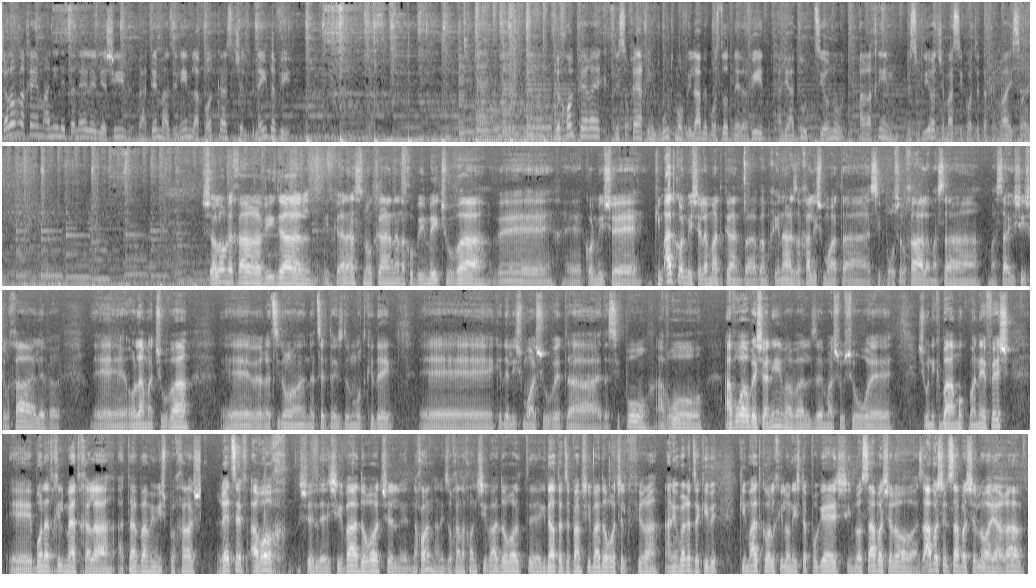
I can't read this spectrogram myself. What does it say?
שלום לכם, אני נתנאל אלישיב, ואתם מאזינים לפודקאסט של בני דוד. בכל פרק נשוחח עם דמות מובילה במוסדות בני דוד על יהדות, ציונות, ערכים וסוגיות שמעסיקות את החברה הישראלית. שלום לך, הרב יגאל, התכנסנו כאן, אנחנו בימי תשובה, וכל מי ש... כמעט כל מי שלמד כאן במכינה זכה לשמוע את הסיפור שלך על המסע, האישי שלך אל עבר אה, עולם התשובה, אה, ורצינו לנצל את ההזדמנות כדי, אה, כדי לשמוע שוב את הסיפור. עברו, עברו הרבה שנים, אבל זה משהו שהוא, שהוא נקבע עמוק בנפש. אה, בוא נתחיל מההתחלה. אתה בא ממשפחה, רצף ארוך של שבעה דורות של, נכון? אני זוכר נכון? שבעה דורות, אה, הגדרת את זה פעם שבעה דורות של כפירה. אני אומר את זה כי כמעט כל חילוני שאתה פוגש, אם לא סבא שלו, אז אבא של סבא שלו היה רב.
